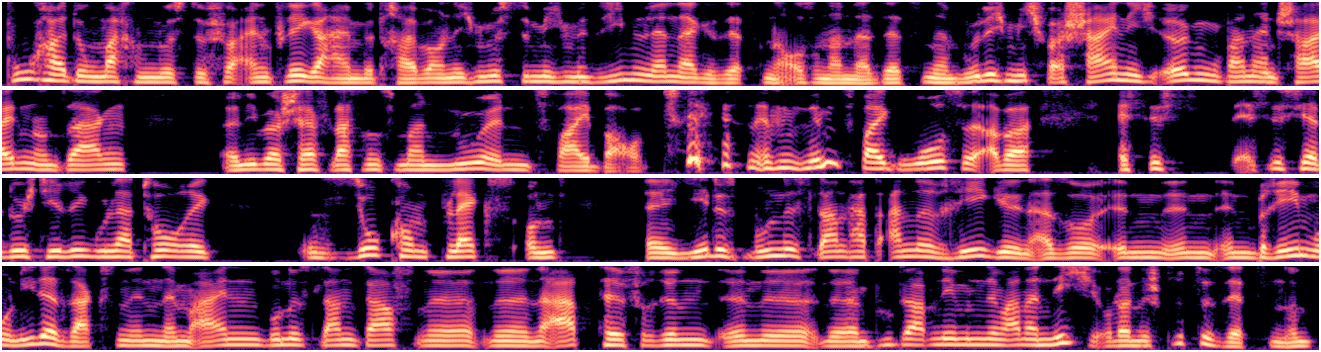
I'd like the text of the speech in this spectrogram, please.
Buchhaltung machen müsste für einen Pflegeheimbetreiber und ich müsste mich mit sieben Ländergesetzen auseinandersetzen, dann würde ich mich wahrscheinlich irgendwann entscheiden und sagen, äh, lieber Chef, lass uns mal nur in zwei bauen. Nimm zwei große, aber es ist, es ist ja durch die Regulatorik so komplex und äh, jedes Bundesland hat andere Regeln. Also in, in, in Bremen und Niedersachsen, in einem Bundesland darf eine, eine Arzthelferin äh, eine, eine Blut abnehmen, in dem anderen nicht oder eine Spritze setzen. Und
